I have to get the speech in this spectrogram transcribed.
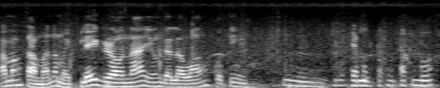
tamang tama na may playground na yung dalawang kuting Hmm, hindi siya magtakbo-takbo.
